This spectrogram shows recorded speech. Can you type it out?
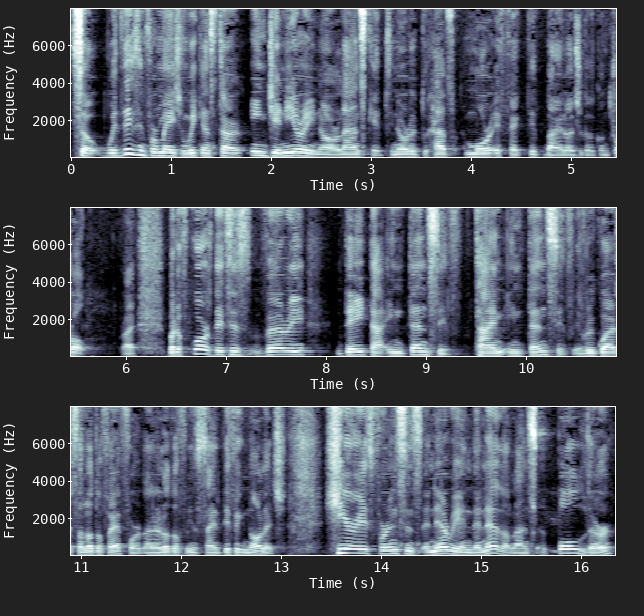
So with this information, we can start engineering our landscapes in order to have more effective biological control. Right? But of course, this is very data intensive, time intensive. It requires a lot of effort and a lot of scientific knowledge. Here is, for instance, an area in the Netherlands, a polder,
